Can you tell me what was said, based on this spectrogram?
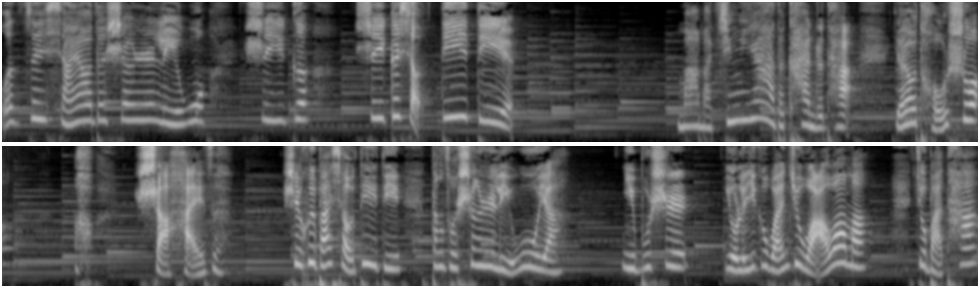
我最想要的生日礼物是一个，是一个小弟弟。”妈妈惊讶的看着他，摇摇头说。啊，傻孩子，谁会把小弟弟当做生日礼物呀？你不是有了一个玩具娃娃吗？就把它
